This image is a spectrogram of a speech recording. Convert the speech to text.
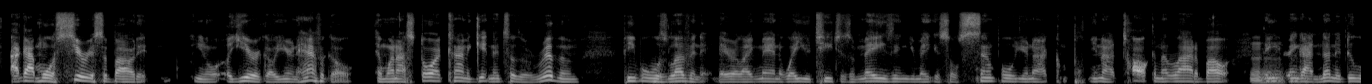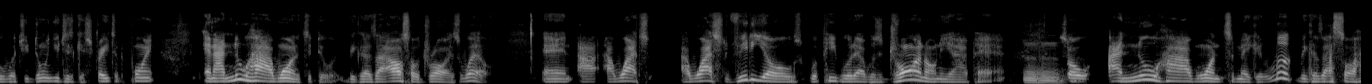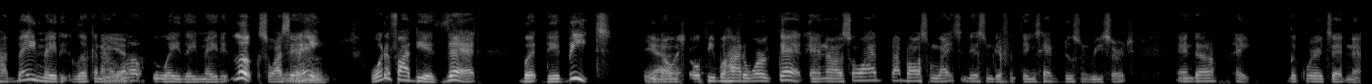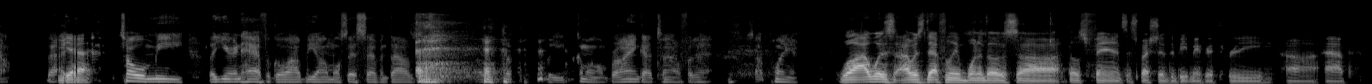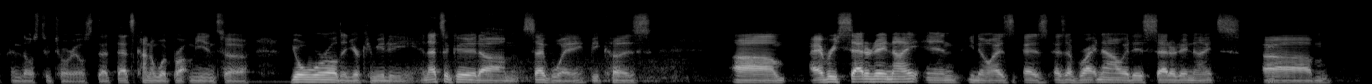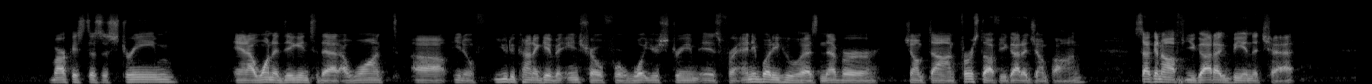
I got more serious about it, you know, a year ago, year and a half ago and when I start kind of getting into the rhythm, people was loving it. They were like, "Man, the way you teach is amazing. You make it so simple. You're not you're not talking a lot about mm-hmm. things that ain't got nothing to do with what you're doing. You just get straight to the point." And I knew how I wanted to do it because I also draw as well. And I, I watched I watched videos with people that was drawing on the iPad. Mm-hmm. So I knew how I wanted to make it look because I saw how they made it look and I yep. loved the way they made it look. So I said, mm-hmm. hey, what if I did that, but did beats? Yeah. you know, and show people how to work that. And uh, so I, I bought some lights and did some different things, had to do some research. And uh, hey, look where it's at now. Yeah. told me a year and a half ago I'll be almost at 7,000. Come on, bro. I ain't got time for that. Stop playing. Well, I was I was definitely one of those uh, those fans, especially of the Beatmaker Three uh, app and those tutorials. That that's kind of what brought me into your world and your community, and that's a good um, segue because um, every Saturday night, and you know, as as as of right now, it is Saturday nights. Um, Marcus does a stream, and I want to dig into that. I want uh, you know you to kind of give an intro for what your stream is for anybody who has never jumped on. First off, you got to jump on Second off, you gotta be in the chat.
